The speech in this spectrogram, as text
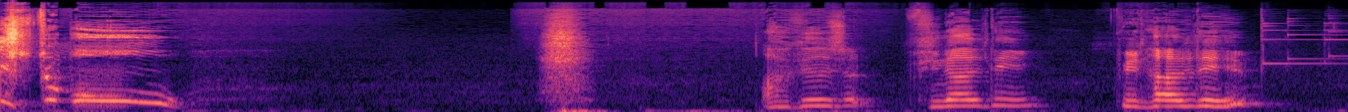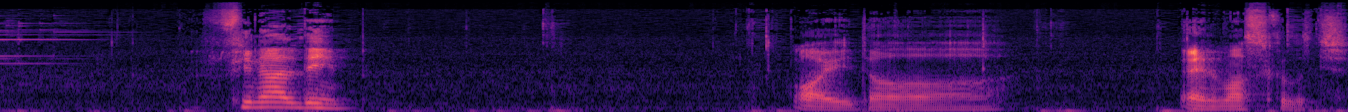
İşte bu. Arkadaşlar finaldeyim. Finaldeyim. Finaldeyim. Ayda. Elmas kılıç.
